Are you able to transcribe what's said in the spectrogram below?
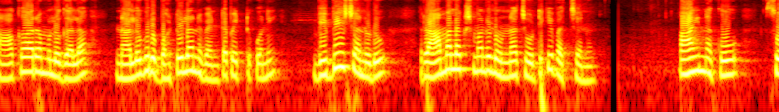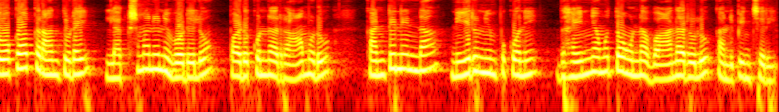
ఆకారములు గల నలుగురు భటులను వెంటపెట్టుకొని విభీషణుడు రామలక్ష్మణులు ఉన్న చోటికి వచ్చెను. ఆయనకు శోకాక్రాంతుడై లక్ష్మణుని ఒడిలో పడుకున్న రాముడు కంటి నిండా నీరు నింపుకొని ధైన్యముతో ఉన్న వానరులు కనిపించరి.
